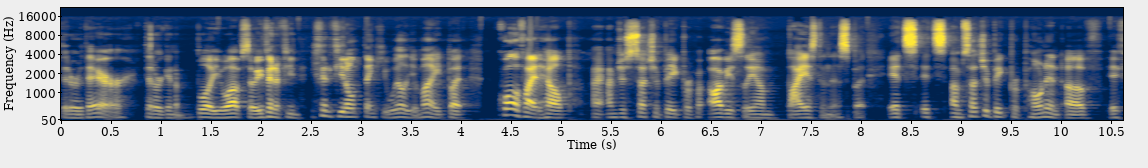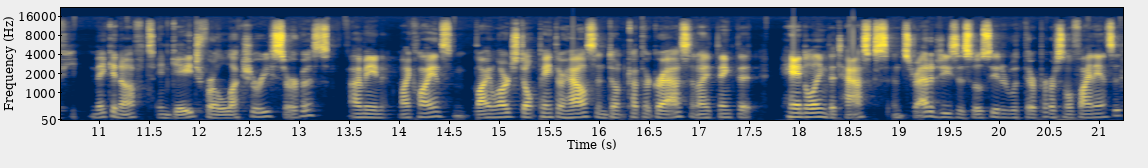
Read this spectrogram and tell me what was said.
that are there that are going to blow you up. So even if you even if you don't think you will, you might. But qualified help I, am just such a big obviously i'm biased in this but it's it's i'm such a big proponent of if you make enough to engage for a luxury service i mean my clients by and large don't paint their house and don't cut their grass and i think that handling the tasks and strategies associated with their personal finances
